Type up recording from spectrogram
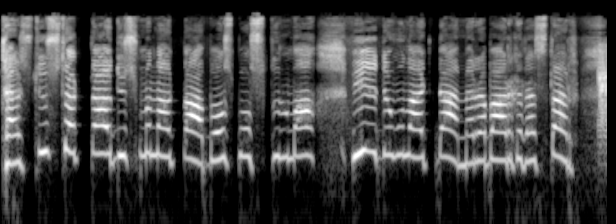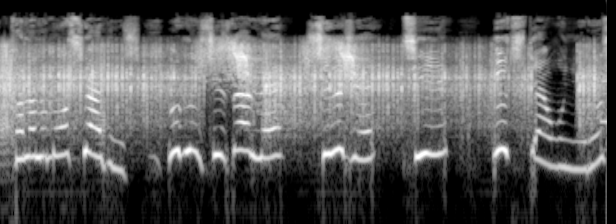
Ters düz takla, düşman akla, boz boz durma, videomun akla. Merhaba arkadaşlar, kanalıma hoş geldiniz. Bugün sizlerle Sivrice T3'te oynuyoruz.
